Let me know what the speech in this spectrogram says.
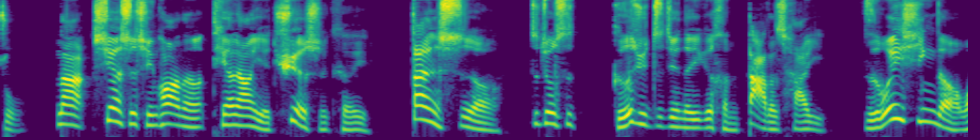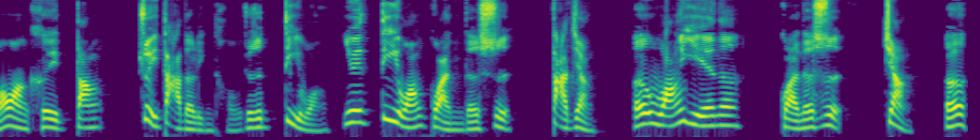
主。那现实情况呢，天梁也确实可以，但是哦，这就是格局之间的一个很大的差异。紫微星的往往可以当最大的领头，就是帝王，因为帝王管的是大将，而王爷呢管的是将，而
